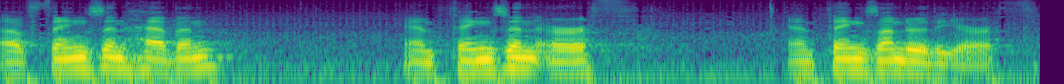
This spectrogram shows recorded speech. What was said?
of things in heaven and things in earth and things under the earth,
